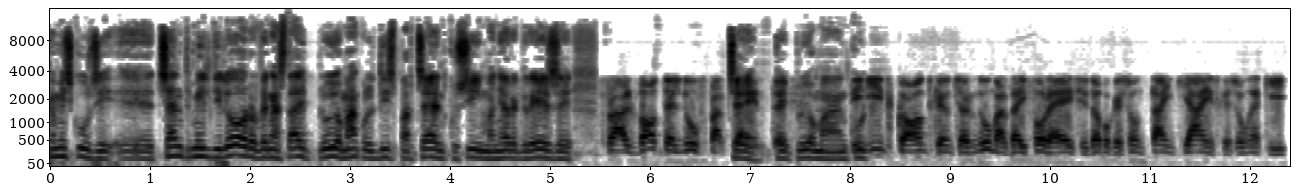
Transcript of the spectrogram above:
mi scusi eh, 100.000 di loro vengono stati più o manco il 10% così in maniera grese. Fra il voto e il 9% sì, più o manco. Tenete conto che un certo numero dai foresti dopo che sono tanti anni che sono qui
